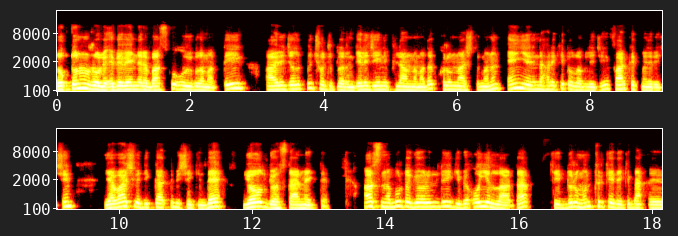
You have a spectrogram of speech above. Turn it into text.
Doktorun rolü ebeveynlere baskı uygulamak değil, ayrıcalıklı çocukların geleceğini planlamada kurumlaştırmanın en yerinde hareket olabileceği fark etmeleri için yavaş ve dikkatli bir şekilde yol göstermekti. Aslında burada görüldüğü gibi o yıllarda ki durumun Türkiye'deki e,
